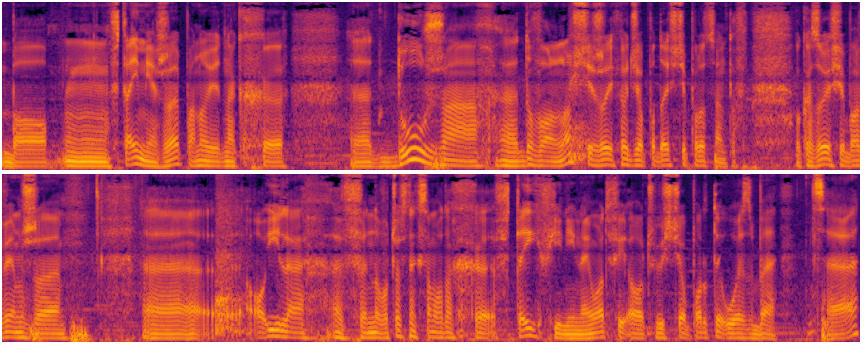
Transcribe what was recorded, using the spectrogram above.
bo mm, w tej mierze panuje jednak e, e, duża dowolność, jeżeli chodzi o podejście producentów. Okazuje się bowiem, że o ile w nowoczesnych samochodach w tej chwili najłatwiej o, oczywiście o porty USB-C,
